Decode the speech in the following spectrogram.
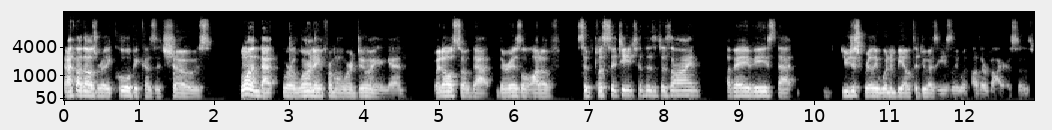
And I thought that was really cool because it shows one that we're learning from what we're doing again, but also that there is a lot of simplicity to this design of AAVs that you just really wouldn't be able to do as easily with other viruses.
